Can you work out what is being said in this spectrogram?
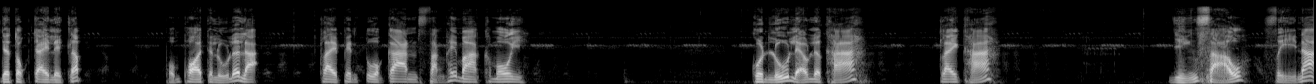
อย่าตกใจเลยครับ ผมพอจะรู้แล้วละใครเป็นตัวการสั่งให้มาขโมย คุณรู้แล้วเหรอคะ ใครคะ หญิงสาวสีหน้า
